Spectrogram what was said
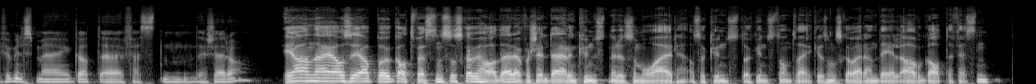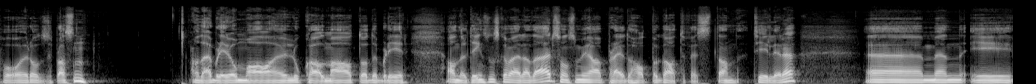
i forbindelse med gatefesten det skjer òg? Ja, nei, altså ja, På gatefesten så skal vi ha det. er forskjellig. Det er den kunstnere som også er altså kunst- og kunsthåndverkere som skal være en del av gatefesten på Rådhusplassen. Og Der blir jo lokalmat og det blir andre ting som skal være der, sånn som vi har pleid å ha på gatefestene tidligere. Eh, men i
